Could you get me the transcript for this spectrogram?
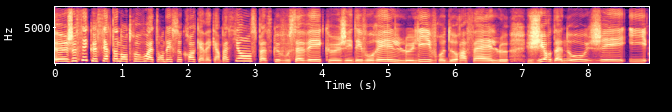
Euh, je sais que certains d'entre vous attendaient ce croc avec impatience parce que vous savez que j'ai dévoré le livre de Raphaël Giordano, G-I-O-R-D-O-N-O,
